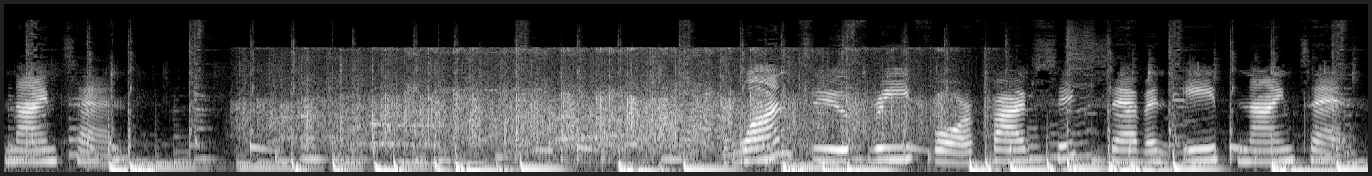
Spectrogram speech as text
nine, ten. One, two, three, four, five, six, seven, eight, nine, ten.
